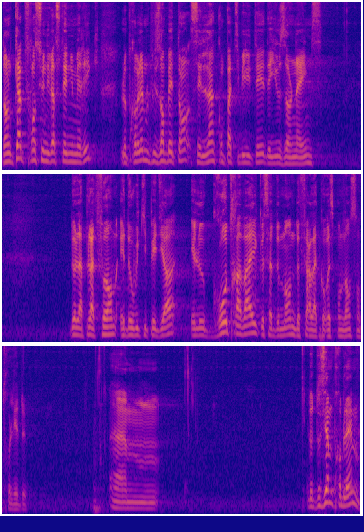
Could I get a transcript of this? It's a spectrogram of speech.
dans le cas de France Université Numérique, le problème le plus embêtant, c'est l'incompatibilité des usernames de la plateforme et de Wikipédia et le gros travail que ça demande de faire la correspondance entre les deux. Euh, le deuxième problème,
